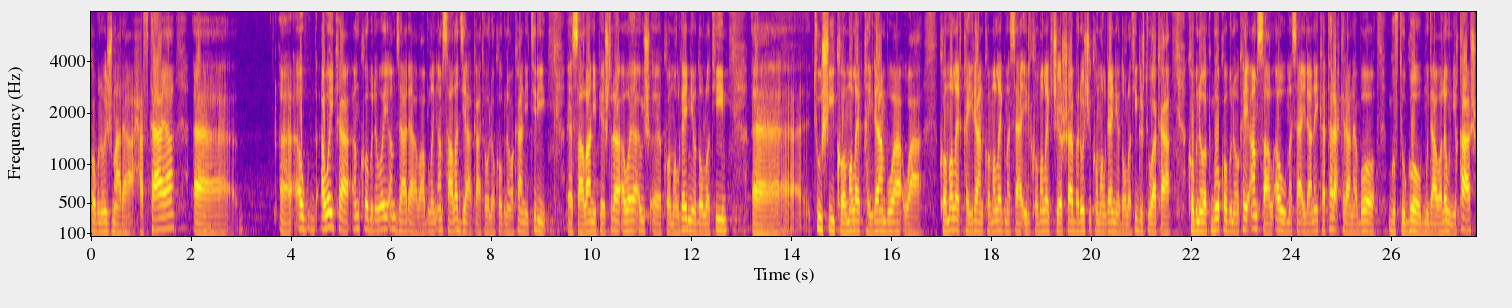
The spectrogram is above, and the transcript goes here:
کۆبنەوەی ژمارە هەفتایە ئەوەی کە ئەم کۆبنەوەی ئەم جارە وا بڵین ئەم ساڵە جیاکاتەوە لە کۆبنەوەکانی تری ساڵانی پێشترا ئەوەیە ئەوش کۆمەلگای نێودەوڵەتی تووشی کۆمەڵێک قەیران بووە و کۆمەڵێک قەیران کۆمەڵێک مەسائیل کۆمەڵێک کێشە بەرۆکی کۆمەلگای نێودەوڵەتی گرتووە کە کۆبنەوە بۆ کۆبنەوەکەی ئەم ساڵ ئەو مەسائلانەی کە تەرح کرانە بۆ گفتوگۆ و مداوەلە و نیقاش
